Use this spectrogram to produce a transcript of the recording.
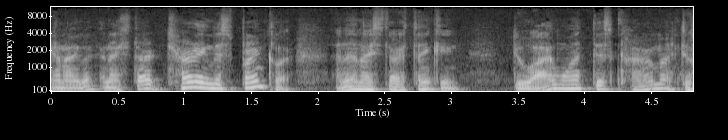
and I, and I start turning the sprinkler. And then I start thinking, do I want this karma? Do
